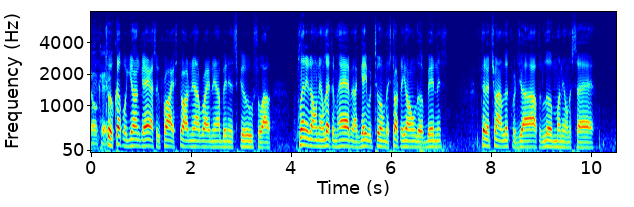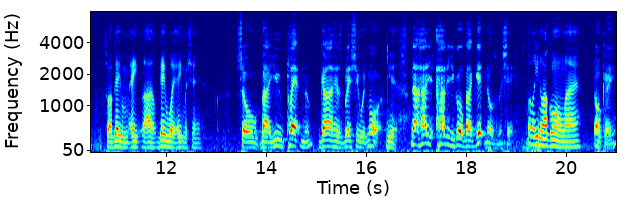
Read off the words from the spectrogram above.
Okay. to a couple of young guys who probably starting out right now, been in school. So I planted on them, let them have it. I gave it to them. They start their own little business instead of trying to look for jobs, a little money on the side. So I gave them eight. I gave away eight machines. So by you planting them, God has blessed you with more. Yes. Now, how do you, how do you go about getting those machines? Well, you know, I go online. Okay.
